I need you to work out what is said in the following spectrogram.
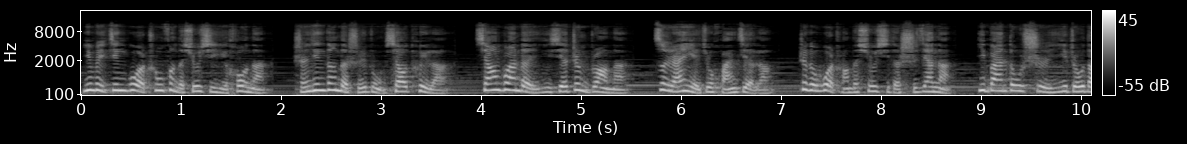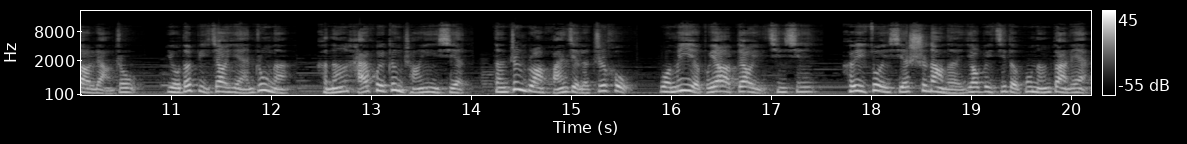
因为经过充分的休息以后呢，神经根的水肿消退了，相关的一些症状呢，自然也就缓解了。这个卧床的休息的时间呢，一般都是一周到两周，有的比较严重呢。可能还会更长一些。等症状缓解了之后，我们也不要掉以轻心，可以做一些适当的腰背肌的功能锻炼。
